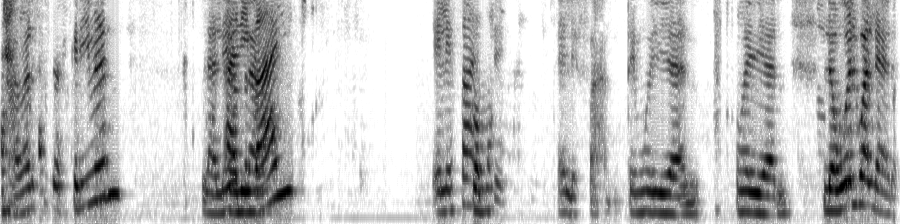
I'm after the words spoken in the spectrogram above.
A ver si lo escriben. La ¿Animal? Elefante. Elefante, muy bien, muy bien. Lo vuelvo a leer.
